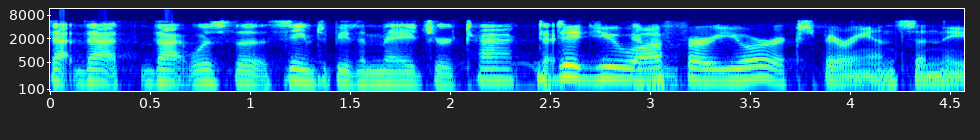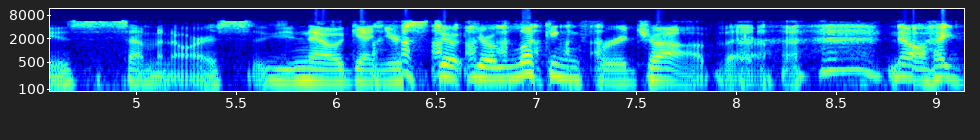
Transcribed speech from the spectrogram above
that, that that was the seemed to be the major tactic. Did you offer your experience in these seminars? You, now, again, you're still you're looking for a job there. no, I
